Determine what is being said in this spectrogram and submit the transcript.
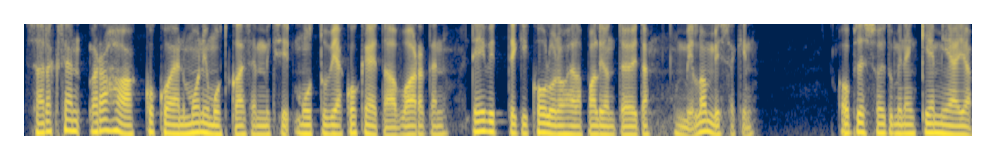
Saadakseen rahaa koko ajan monimutkaisemmiksi muuttuvia kokeitaan varten, David teki koulun ohella paljon töitä, milloin missäkin. Obsessoituminen kemia ja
